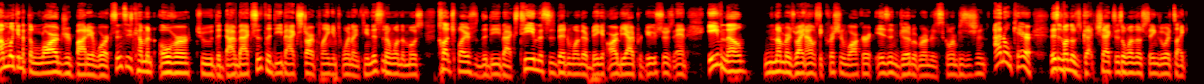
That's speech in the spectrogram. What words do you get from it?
I'm looking at the larger body of work since he's coming over to the Diamondbacks. Since the D-backs started playing in 2019, this has been one of the most clutch players for the D-backs team. This has been one of their biggest RBI producers, and even though numbers right now say Christian Walker isn't good with runners in scoring position. I don't care. This is one of those gut checks. This is one of those things where it's like,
